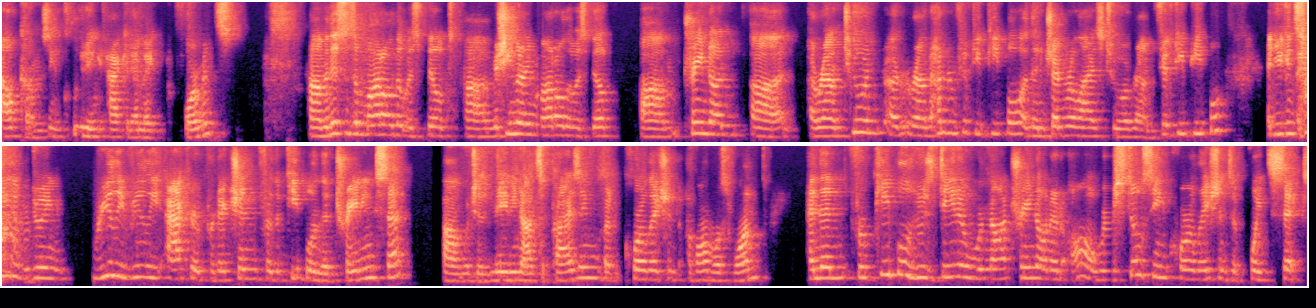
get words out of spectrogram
outcomes, including academic performance. Um, and this is a model that was built, uh, machine learning model that was built, um, trained on uh, around two, around 150 people and then generalized to around 50 people. And you can see that we're doing really, really accurate prediction for the people in the training set, um, which is maybe not surprising, but correlation of almost one. And then for people whose data we're not trained on at all, we're still seeing correlations of 0.6,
